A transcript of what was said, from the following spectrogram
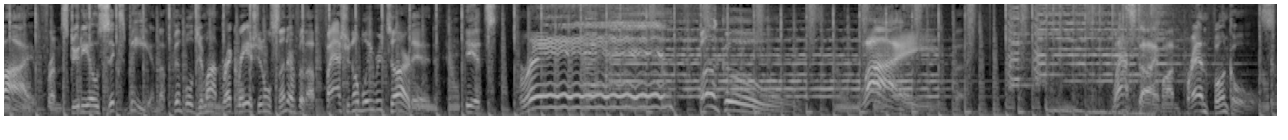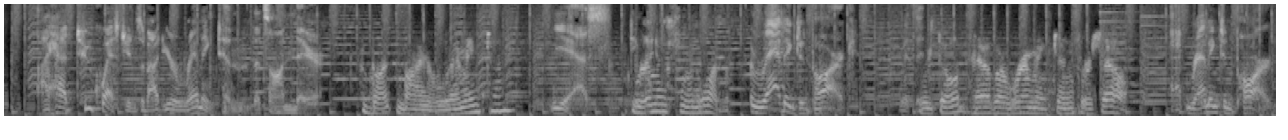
Live from Studio 6B in the Fimple Jamont Recreational Center for the Fashionably Retarded, it's Pran Funkels Live. Last time on Pran Funkels. I had two questions about your Remington that's on there. But my Remington? Yes. Remington what? Remington Park. With it. We don't have a Remington for sale. At Remington Park.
